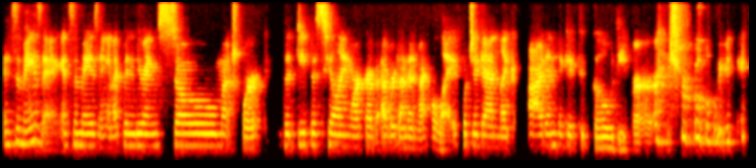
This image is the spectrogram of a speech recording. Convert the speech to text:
it's amazing. It's amazing. And I've been doing so much work the deepest healing work I've ever done in my whole life, which again, like I didn't think it could go deeper, truly.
